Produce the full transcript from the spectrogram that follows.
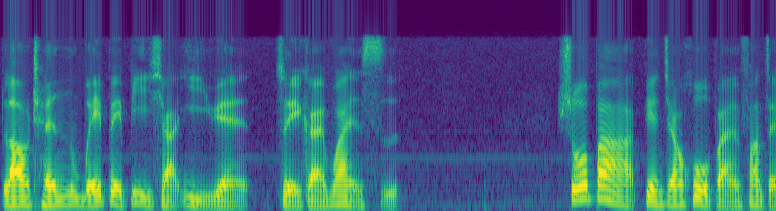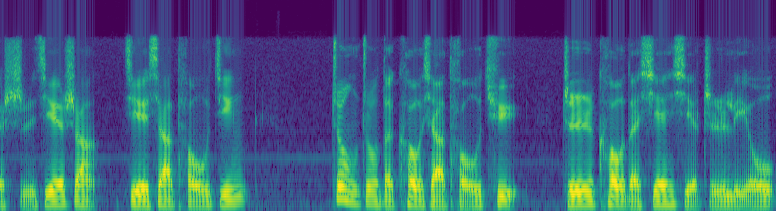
老臣违背陛下意愿，罪该万死。说罢，便将护板放在石阶上，解下头巾，重重的扣下头去，直扣得鲜血直流，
